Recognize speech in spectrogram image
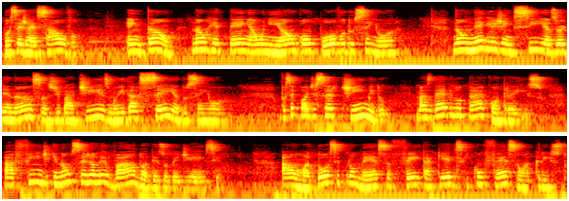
você já é salvo? Então, não retenha a união com o povo do Senhor. Não negligencie as ordenanças de batismo e da ceia do Senhor. Você pode ser tímido, mas deve lutar contra isso, a fim de que não seja levado à desobediência. Há uma doce promessa feita àqueles que confessam a Cristo.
